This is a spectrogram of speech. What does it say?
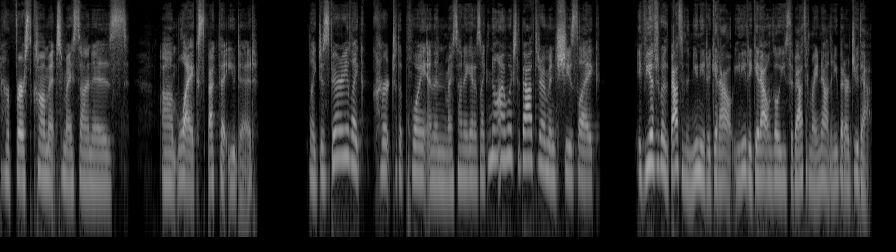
her first comment to my son is, um, Well, I expect that you did. Like, just very like curt to the point. And then my son again is like, No, I went to the bathroom. And she's like, If you have to go to the bathroom, then you need to get out. You need to get out and go use the bathroom right now. Then you better do that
